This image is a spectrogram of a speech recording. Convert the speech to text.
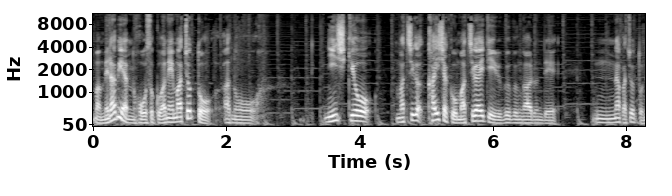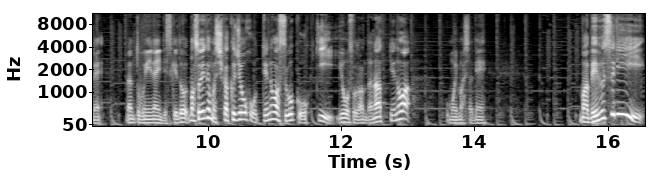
まあ、メラビアンの法則はね、まあ、ちょっとあの認識を間違解釈を間違えている部分があるんで、うん、なんかちょっとね何とも言えないんですけど、まあ、それでも視覚情報っていうのはすごく大きい要素なんだなっていうのは思いましたね。まあ Web3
